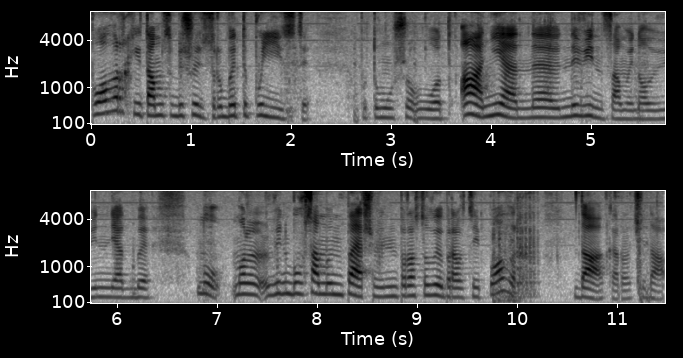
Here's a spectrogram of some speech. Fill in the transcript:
поверх і там собі щось зробити поїсти. Тому що от. А, ні, не, не він самий новий, він якби. Ну, може, він був самим першим, він просто вибрав цей поверх. Да, коротше, да.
